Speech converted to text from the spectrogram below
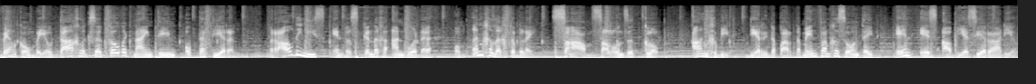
Welkom by jou daglikse COVID-19 opdatering. Veral die nuus en wiskundige antwoorde om ingelig te bly. Saam sal ons dit klop. Aangebied deur die Departement van Gesondheid en SABC Radio.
